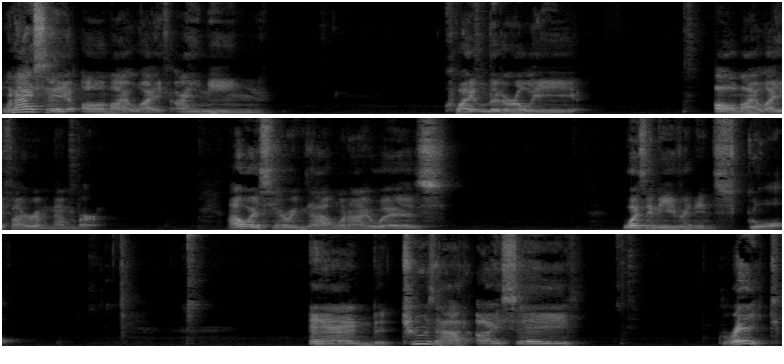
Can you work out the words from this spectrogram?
When I say all my life, I mean quite literally all my life I remember. I was hearing that when I was wasn't even in school. And to that I say, great.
